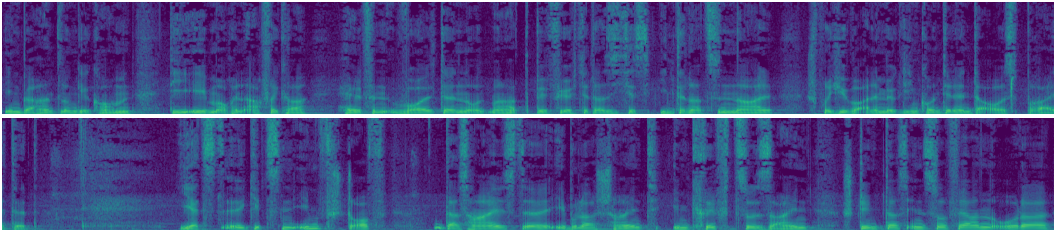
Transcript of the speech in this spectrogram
in Behandlung gekommen, die eben auch in Afrika helfen wollten. Und man hat befürchtet, dass sich das international, sprich über alle möglichen Kontinente ausbreitet. Jetzt äh, gibt es einen Impfstoff, das heißt, äh, Ebola scheint im Griff zu sein. Stimmt das insofern oder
